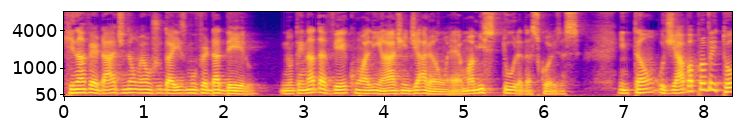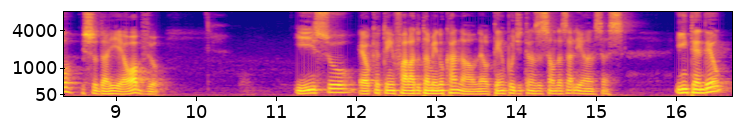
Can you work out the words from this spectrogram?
que na verdade não é um judaísmo verdadeiro, não tem nada a ver com a linhagem de Arão, é uma mistura das coisas. Então, o diabo aproveitou isso daí, é óbvio. E isso é o que eu tenho falado também no canal, né? O tempo de transição das alianças. Entendeu?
